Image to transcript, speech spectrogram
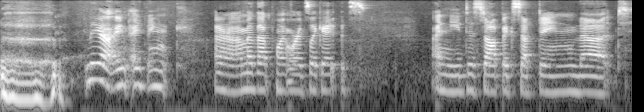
yeah I, I think I don't know I'm at that point where it's like I, it's I need to stop accepting that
